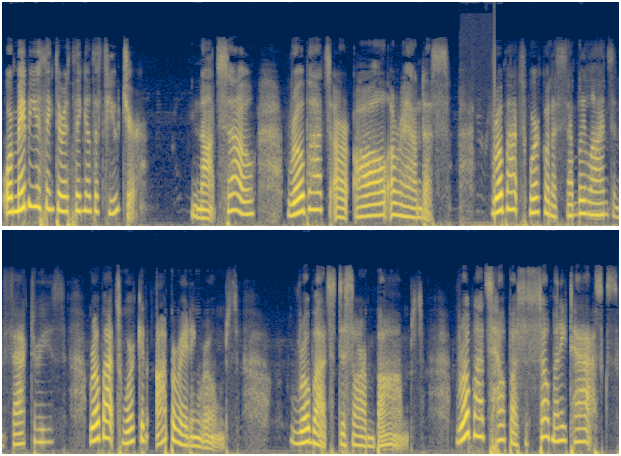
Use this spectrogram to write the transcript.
Or maybe you think they're a thing of the future. Not so. Robots are all around us. Robots work on assembly lines in factories. Robots work in operating rooms. Robots disarm bombs. Robots help us with so many tasks.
